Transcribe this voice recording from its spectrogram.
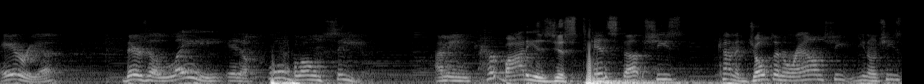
area, there's a lady in a full blown seizure. I mean, her body is just tensed up. She's kind of jolting around. She, you know, she's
